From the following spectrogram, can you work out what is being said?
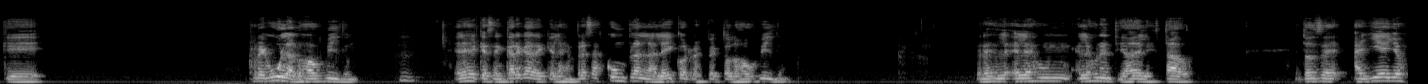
que regula los Ausbildung. Mm. Él es el que se encarga de que las empresas cumplan la ley con respecto a los Ausbildung. Pero él, es un, él es una entidad del Estado. Entonces, allí ellos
